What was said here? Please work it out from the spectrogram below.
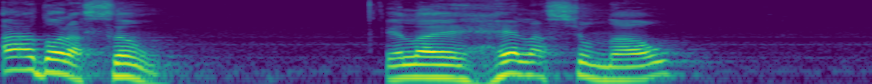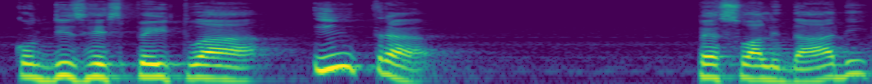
A adoração, ela é relacional quando diz respeito à intrapessoalidade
